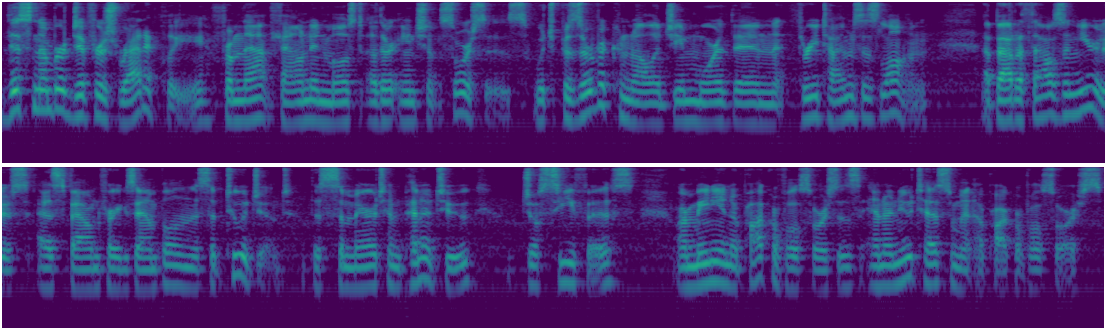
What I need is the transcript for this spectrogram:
This number differs radically from that found in most other ancient sources, which preserve a chronology more than three times as long, about a thousand years, as found, for example, in the Septuagint, the Samaritan Pentateuch, Josephus, Armenian apocryphal sources, and a New Testament apocryphal source.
